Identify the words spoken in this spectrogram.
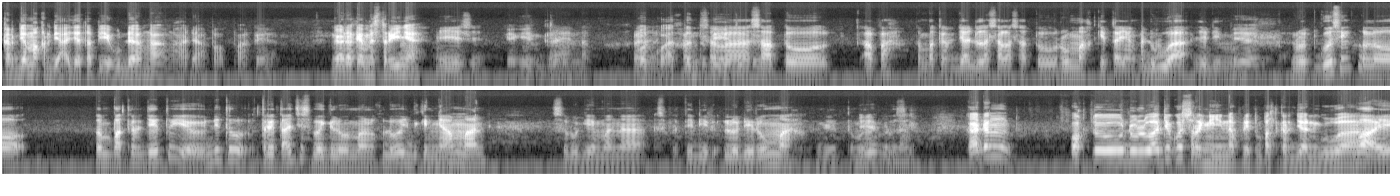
Kerja mah kerja aja tapi ya udah nggak nggak ada apa-apa kayak nggak ada chemistry-nya. Iya sih. Kayak gitu. Gak enak. Kuat-kuatan Kan tuh kayak salah gitu tuh. satu apa tempat kerja adalah salah satu rumah kita yang kedua jadi iya menurut gue sih kalau tempat kerja itu ya ini tuh treat aja sebagai rumah lo kedua bikin Hmm. nyaman sebagaimana seperti di lu di rumah gitu Iya, benar. kadang waktu dulu aja gue sering nginep di tempat kerjaan gua wah iya,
